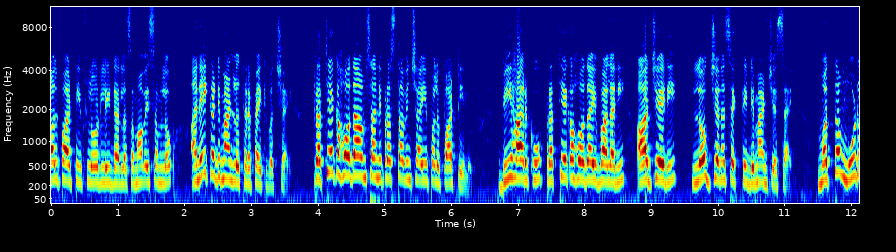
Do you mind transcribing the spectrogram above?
ఆల్ పార్టీ ఫ్లోర్ లీడర్ల సమావేశంలో అనేక డిమాండ్లు తెరపైకి వచ్చాయి. ప్రత్యేక హోదా అంశాన్ని ప్రస్తావించాయి పలు పార్టీలు. బీహార్కు ప్రత్యేక హోదా ఇవ్వాలని ఆర్జేడీ లోక్ జనశక్తి డిమాండ్ చేశాయి. మొత్తం మూడు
